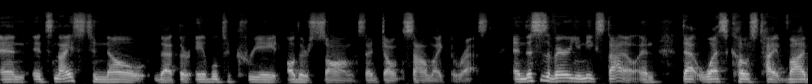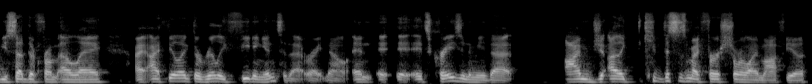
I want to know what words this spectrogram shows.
and it's nice to know that they're able to create other songs that don't sound like the rest. And this is a very unique style. And that West Coast type vibe, you said they're from LA. I, I feel like they're really feeding into that right now. And it, it, it's crazy to me that I'm j- I like keep this is my first Shoreline Mafia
